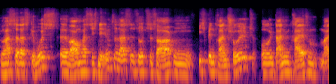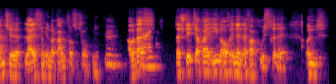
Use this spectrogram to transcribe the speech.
du hast ja das gewusst, äh, warum hast du dich nicht impfen lassen, sozusagen, ich bin dran schuld und dann greifen manche Leistungen in der Krankenversicherung nicht. Mhm. Aber das, das steht ja bei Ihnen auch in den FAQs drinne und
